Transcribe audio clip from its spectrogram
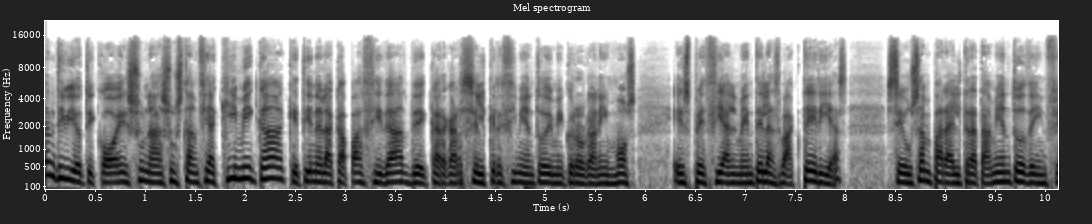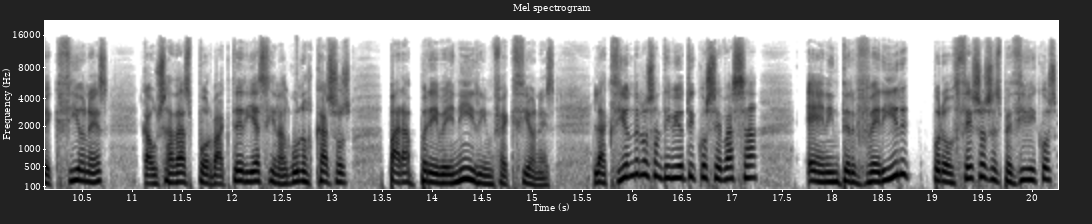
antibiótico es una sustancia química que tiene la capacidad de cargarse el crecimiento de microorganismos, especialmente las bacterias. Se usan para el tratamiento de infecciones causadas por bacterias y en algunos casos para prevenir infecciones. La acción de los antibióticos se basa en interferir procesos específicos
